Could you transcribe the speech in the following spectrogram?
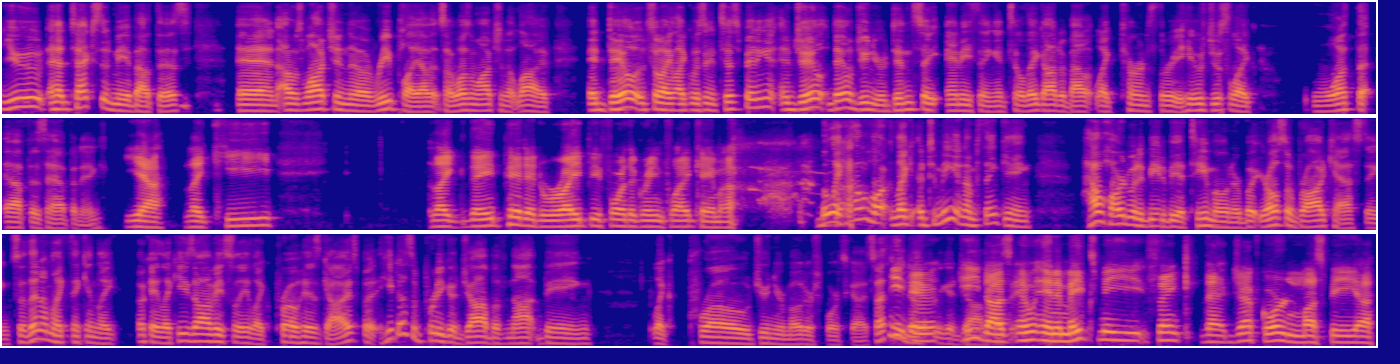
you had texted me about this, and I was watching a replay of it, so I wasn't watching it live. And Dale, so I like was anticipating it, and Dale, Dale Jr. didn't say anything until they got about like turn three. He was just like, "What the f is happening?" Yeah, like he, like they pitted right before the green flag came out. But like, how hard? Like to me, and I'm thinking, how hard would it be to be a team owner? But you're also broadcasting. So then I'm like thinking, like, okay, like he's obviously like pro his guys, but he does a pretty good job of not being like pro junior motorsports guys. So I think he, does a pretty good job. He does, and, and it makes me think that Jeff Gordon must be uh,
